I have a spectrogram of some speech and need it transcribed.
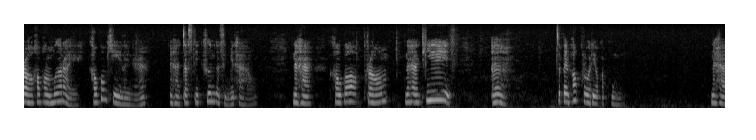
รอเขาพอมเมื่อไหร่ เขาก็โอเคเลยนะนะคะ just ติดขึ้นกับสิ่งไม่เท้านะคะเขาก็พร้อมนะคะที่จะเป็นครอบครัวเดียวกับคุณนะคะ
